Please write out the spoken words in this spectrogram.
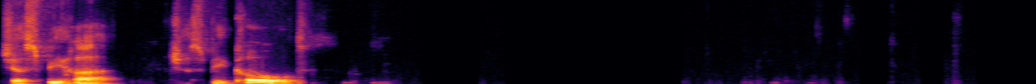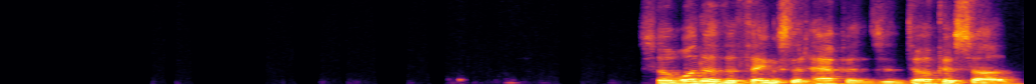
Just be hot. Just be cold. So, one of the things that happens in Dokusan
